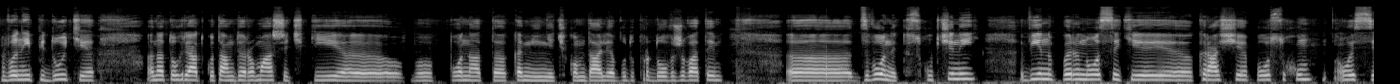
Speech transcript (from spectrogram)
Вони підуть е, на ту грядку, там, де ромашечки е, понад каміннячком. Далі я буду продовжувати. Е, Дзвоник скупчений, він переносить краще посуху. Ось.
